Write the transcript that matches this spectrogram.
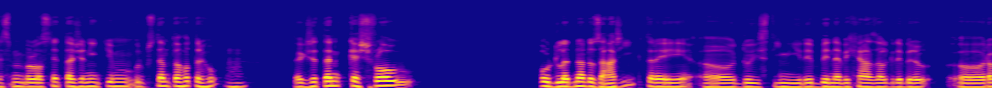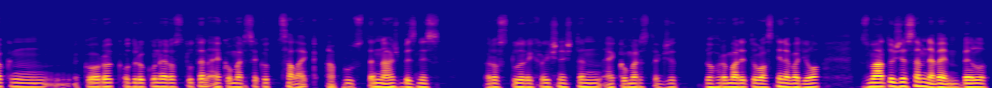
my jsme byli vlastně tažený tím růstem toho trhu. Uh-huh. Takže ten cash flow od ledna do září, který uh, do jisté míry by nevycházel, kdyby uh, rok, jako rok, od roku nerostl ten e-commerce jako celek a plus ten náš biznis rostl rychlejší než ten e-commerce, takže dohromady to vlastně nevadilo. To znamená to, že jsem, nevím, byl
